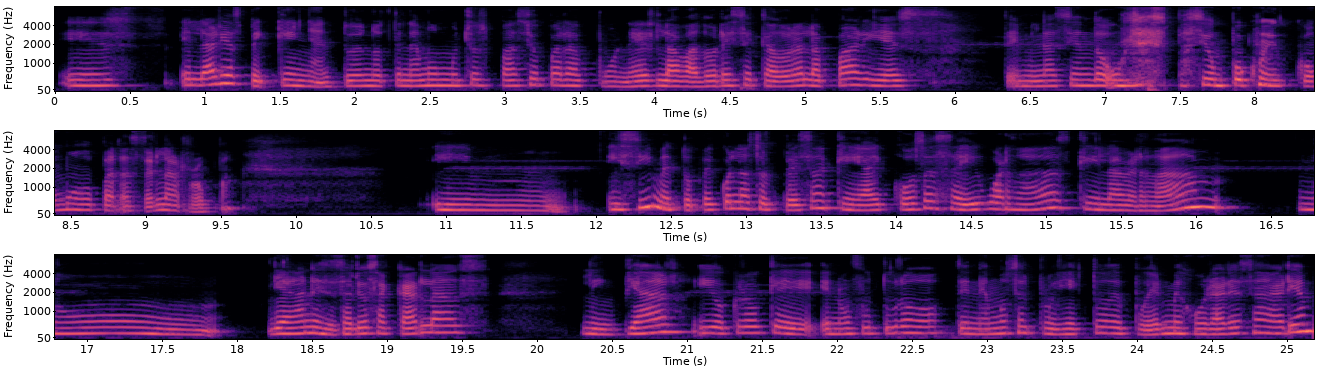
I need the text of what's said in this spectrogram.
Es, el área es pequeña, entonces no tenemos mucho espacio para poner lavadora y secadora a la par y es, termina siendo un espacio un poco incómodo para hacer la ropa. Y, y sí, me topé con la sorpresa que hay cosas ahí guardadas que la verdad no, ya era necesario sacarlas limpiar y yo creo que en un futuro tenemos el proyecto de poder mejorar esa área.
